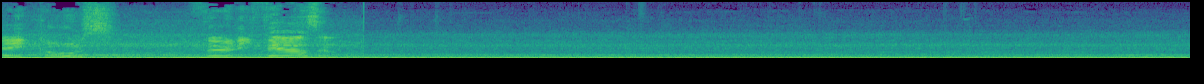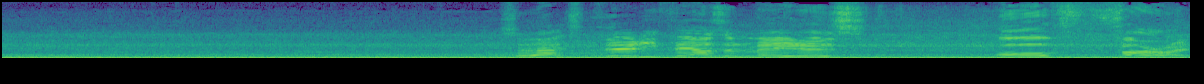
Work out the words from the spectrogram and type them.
equals 30,000. So that's 30,000 meters of furrow.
